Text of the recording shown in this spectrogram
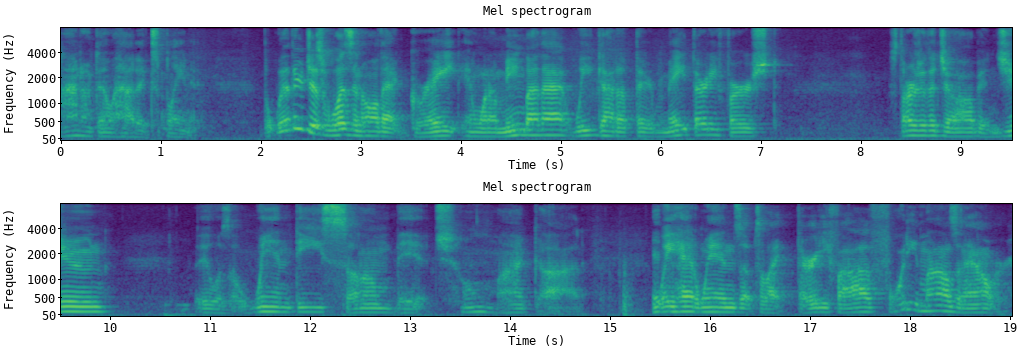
I don't know how to explain it. The weather just wasn't all that great, and what I mean by that, we got up there May 31st, started the job in June. It was a windy some bitch. Oh my god. We had winds up to like 35, 40 miles an hour.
